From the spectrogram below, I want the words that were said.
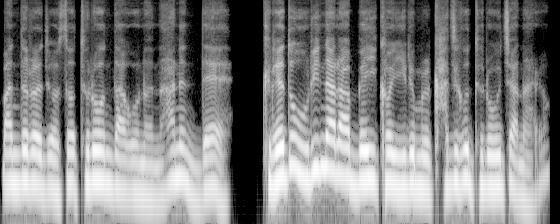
만들어져서 들어온다고는 하는데 그래도 우리나라 메이커 이름을 가지고 들어오잖아요.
